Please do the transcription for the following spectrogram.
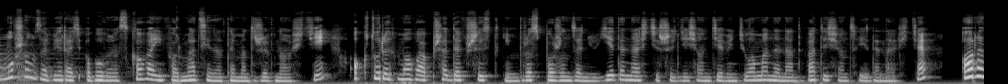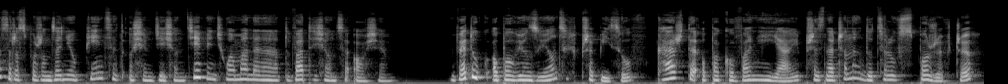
muszą zawierać obowiązkowe informacje na temat żywności, o których mowa przede wszystkim w rozporządzeniu 1169 łamane na 2011 oraz rozporządzeniu 589 łamane na 2008. Według obowiązujących przepisów każde opakowanie jaj przeznaczonych do celów spożywczych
